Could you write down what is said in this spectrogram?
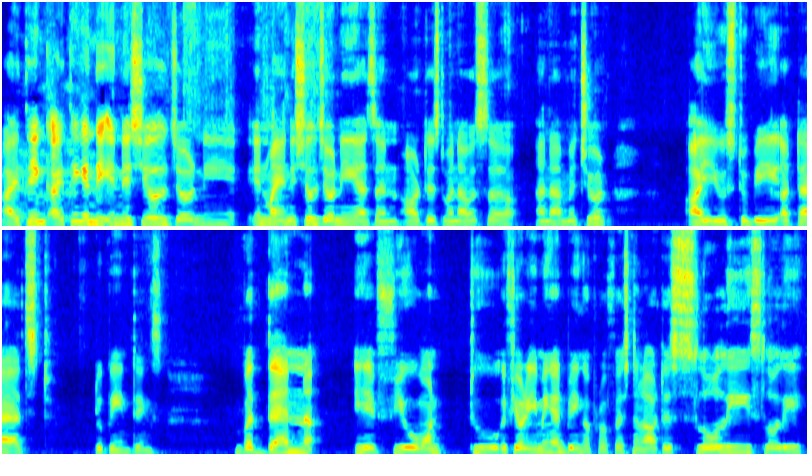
I think I think in the initial journey, in my initial journey as an artist when I was uh, an amateur, I used to be attached to paintings. But then, if you want to, if you're aiming at being a professional artist, slowly, slowly,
